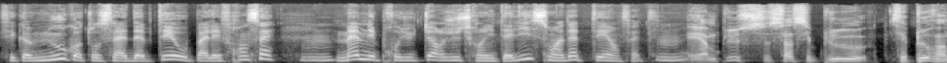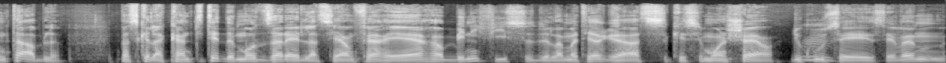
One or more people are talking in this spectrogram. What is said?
c'est comme nous quand on s'est adapté au palais français. Mm. Même les producteurs jusqu'en Italie sont adaptés en fait. Mm. Et en plus, ça c'est plus, c'est plus rentable, parce que la quantité de mozzarella c'est inférieur au bénéfice de la matière grasse, que c'est moins cher. Du coup, c'est même,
